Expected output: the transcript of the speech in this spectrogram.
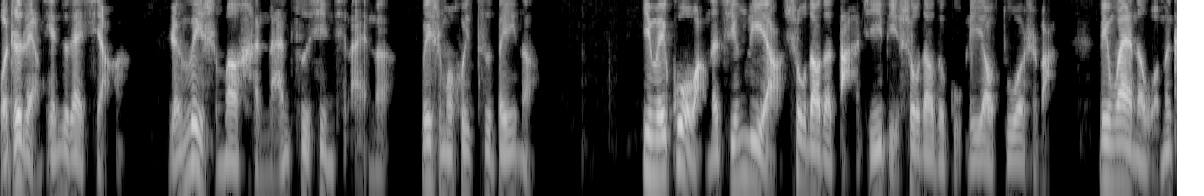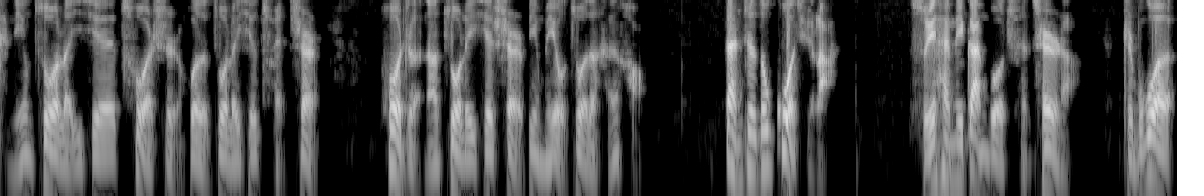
我这两天就在想啊，人为什么很难自信起来呢？为什么会自卑呢？因为过往的经历啊，受到的打击比受到的鼓励要多，是吧？另外呢，我们肯定做了一些错事，或者做了一些蠢事儿，或者呢，做了一些事儿并没有做得很好。但这都过去了，谁还没干过蠢事儿呢？只不过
